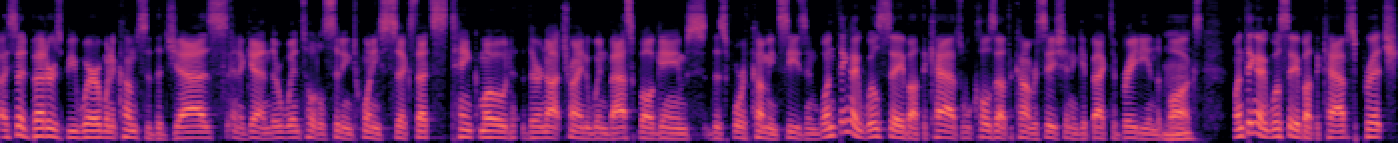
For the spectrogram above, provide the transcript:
I said betters beware when it comes to the Jazz. And again, their win total sitting 26. That's tank mode. They're not trying to win basketball games this forthcoming season. One thing I will say about the Cavs, we'll close out the conversation and get back to Brady and the mm-hmm. Bucs. One thing I will say about the Cavs, Pritch,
